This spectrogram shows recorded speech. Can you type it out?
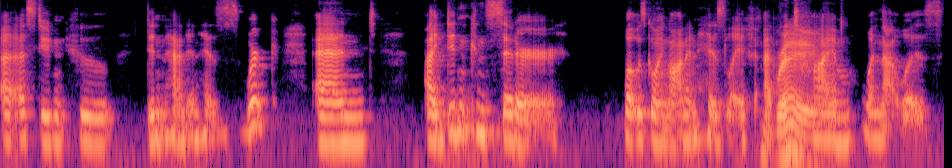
a, a student who didn't hand in his work and i didn't consider what was going on in his life at the time when that was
